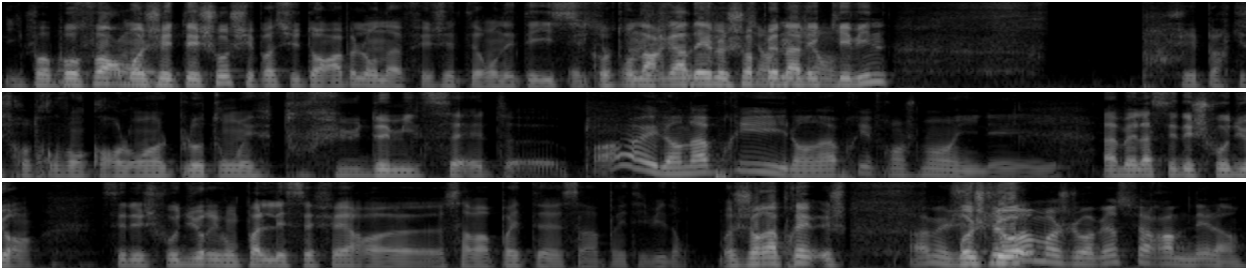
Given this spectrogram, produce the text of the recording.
Il Je pop pense au fort, que, moi j'étais chaud, je sais pas si tu t'en rappelles, on, a fait, j'étais, on était Et ici quand on a regardé le championnat avec. Kevin. J'ai peur qu'il se retrouve encore loin, le peloton est touffu, 2007. euh, Ah, il en a pris, il en a pris, franchement. Il est. Ah mais là c'est des chevaux durs, hein. c'est des chevaux durs, ils vont pas le laisser faire, euh, ça va pas être, ça va pas être évident. Moi j'aurais pré... je, Ah, mais Moi, je justement, le- moi, je le vois bien se faire ramener là.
